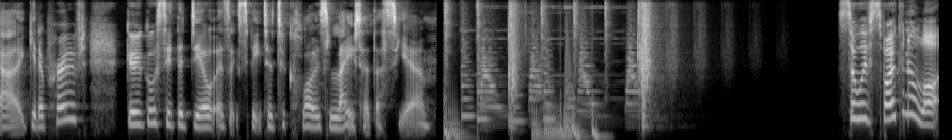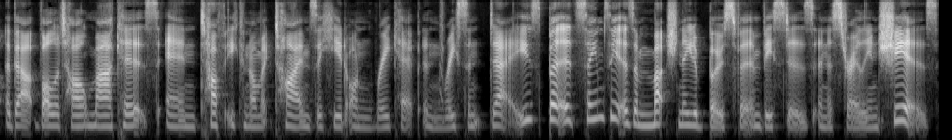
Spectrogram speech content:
uh, get approved, Google said the deal is expected to close later this year. So, we've spoken a lot about volatile markets and tough economic times ahead on Recap in recent days, but it seems there is a much needed boost for investors in Australian shares.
